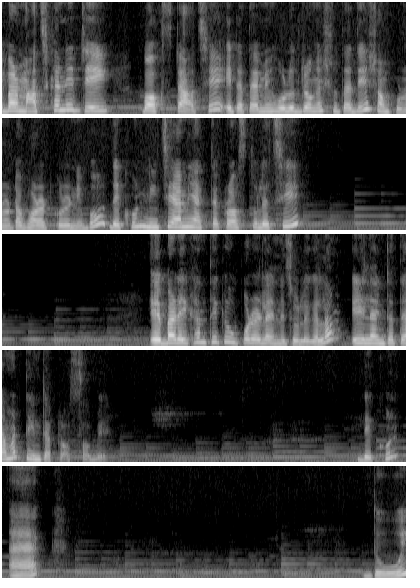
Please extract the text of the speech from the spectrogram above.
এবার মাঝখানের যেই বক্সটা আছে, এটাতে আমি হলুদ রঙের সুতা দিয়ে সম্পূর্ণটা ভরাট করে নিব। দেখুন, নিচে আমি একটা ক্রস তুলেছি। এবার এখান থেকে উপরের লাইনে চলে গেলাম। এই লাইনটাতে আমার তিনটা ক্রস হবে। দেখুন, এক, দুই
